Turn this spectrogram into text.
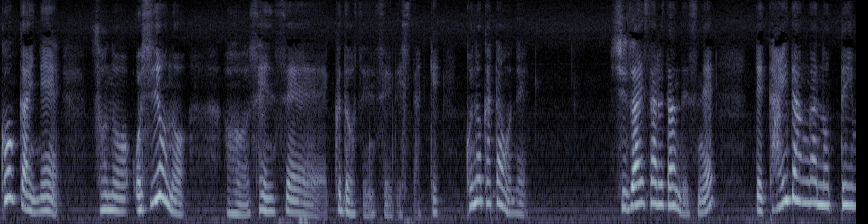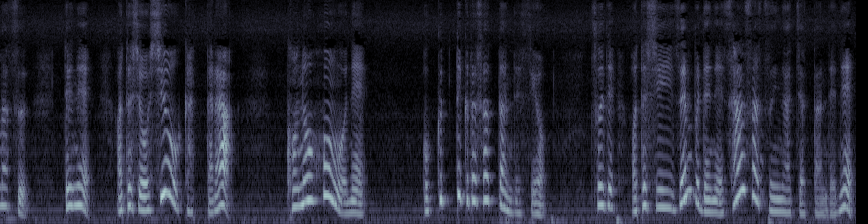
今回ねそのお塩の先生工藤先生でしたっけ？この方をね取材されたんですね。で対談が載っています。でね私お塩を買ったらこの本をね送ってくださったんですよ。それで私全部でね3冊になっちゃったんでね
